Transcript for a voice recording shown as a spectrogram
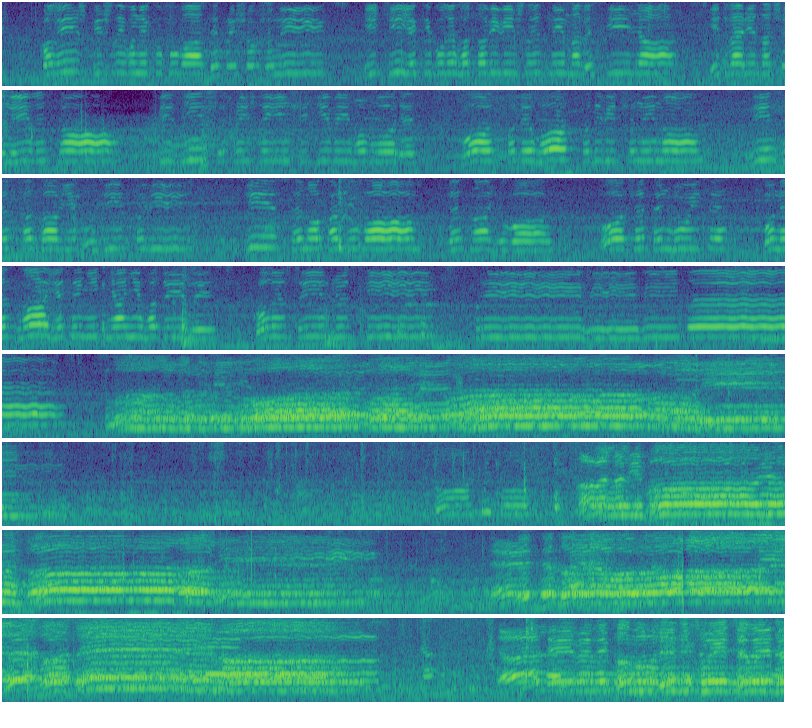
Коли ж пішли вони купувати, прийшов жених, і ті, які були готові, війшли з ним на весілля, і двері зачинилися. Пізніше прийшли інші діви і говорять, Господи, Господи, відчини нам. Він же сказав їм у відповідь, істинно кажу вам, не знаю вас. Отже, пильнуйте, бо не знаєте ні дня, ні години, коли син людський прийде. Слава тобі, Боже, на тобі. Ти святоє Боже, спаси нас. Я ти великому мученик, виселити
